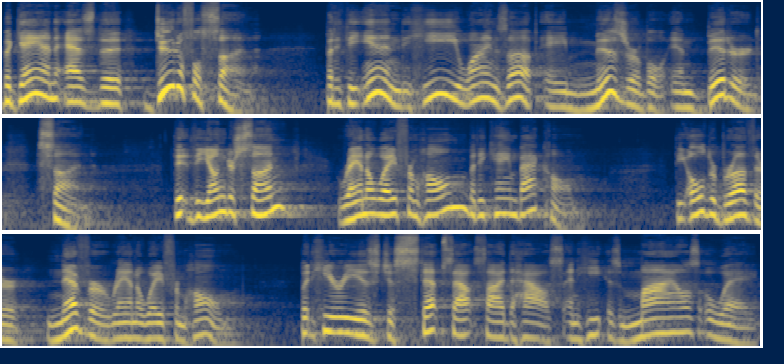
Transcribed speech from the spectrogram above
began as the dutiful son, but at the end, he winds up a miserable, embittered son. The, the younger son ran away from home, but he came back home. The older brother never ran away from home. But here he is, just steps outside the house, and he is miles away.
